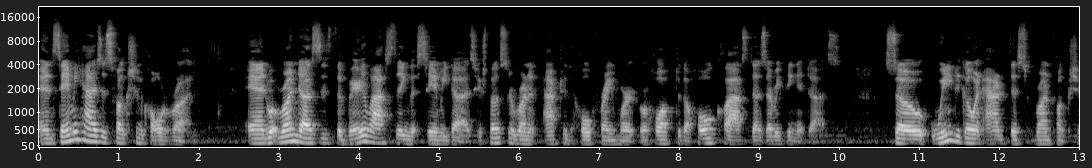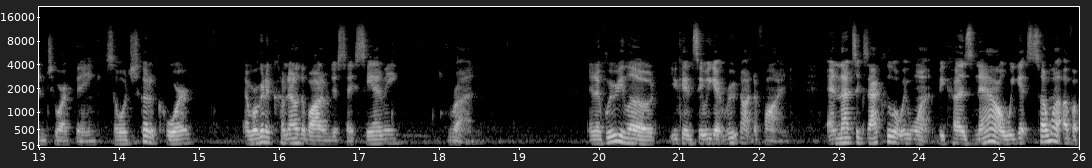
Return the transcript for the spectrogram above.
and Sammy has this function called run. And what run does is the very last thing that Sammy does. You're supposed to run it after the whole framework or after the whole class does everything it does. So we need to go and add this run function to our thing. So we'll just go to core and we're going to come down to the bottom and just say Sammy run. And if we reload, you can see we get route not defined. And that's exactly what we want because now we get somewhat of a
